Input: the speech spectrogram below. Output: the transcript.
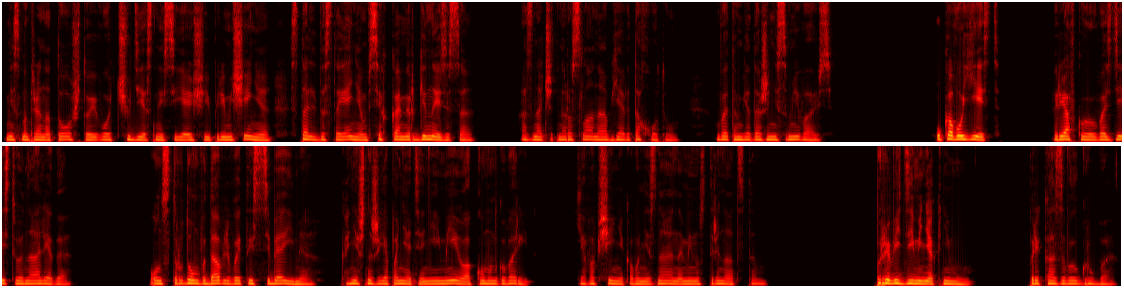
Несмотря на то, что его чудесные сияющие перемещения стали достоянием всех камер Генезиса, а значит, на Руслана объявят охоту. В этом я даже не сомневаюсь. «У кого есть?» Рявкаю, воздействуя на Олега. Он с трудом выдавливает из себя имя. Конечно же, я понятия не имею, о ком он говорит. Я вообще никого не знаю на минус тринадцатом. «Проведи меня к нему!» Приказываю грубо.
